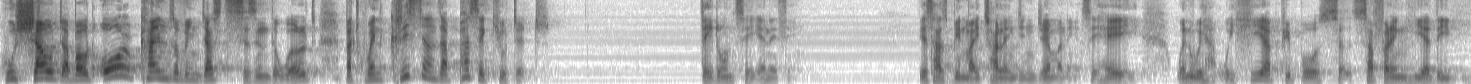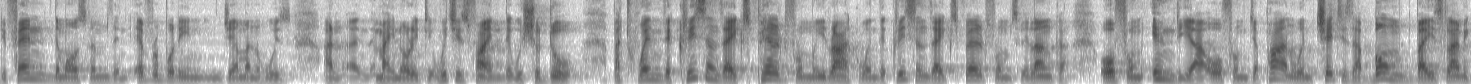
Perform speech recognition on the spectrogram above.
who shout about all kinds of injustices in the world, but when Christians are persecuted, they don't say anything. This has been my challenge in Germany. Say, hey, when we, we hear people su- suffering here, they defend the Muslims and everybody in, in Germany who is an, a minority, which is fine, that we should do. But when the Christians are expelled from Iraq, when the Christians are expelled from Sri Lanka or from India or from Japan, when churches are bombed by Islamic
